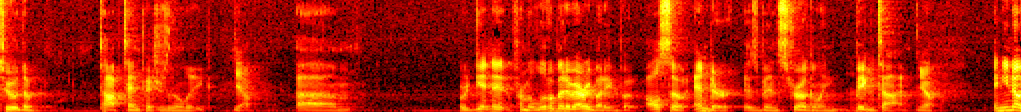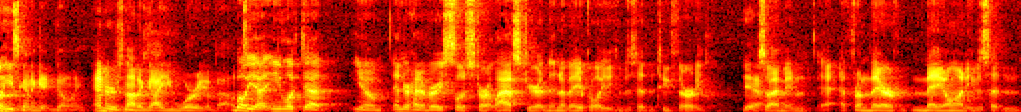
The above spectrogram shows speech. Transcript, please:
two of the top ten pitchers in the league. Yeah. Um, we're getting it from a little bit of everybody, but also Ender has been struggling big mm-hmm. time. Yeah. And you know he's going to get going. Ender's not a guy you worry about. Well, yeah, and you looked at, you know, Ender had a very slow start last year. At the end of April, he was hitting 230. Yeah. So, I mean, from there, May on, he was hitting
